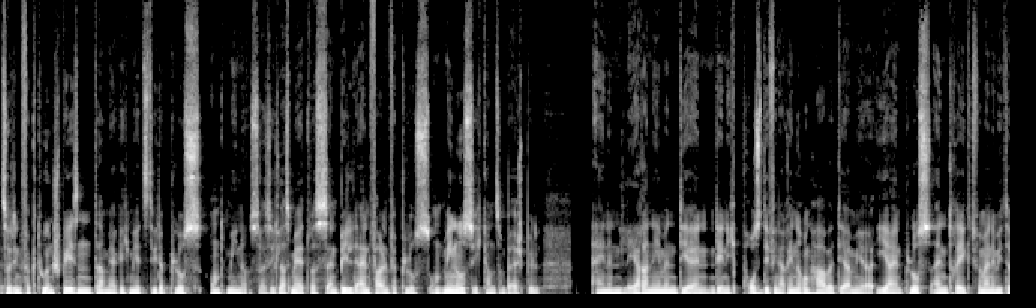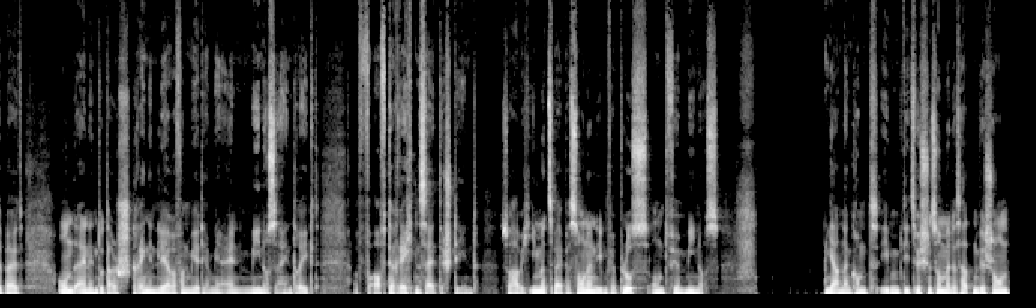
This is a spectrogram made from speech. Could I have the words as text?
Zu den Fakturenspesen, da merke ich mir jetzt wieder Plus und Minus. Also ich lasse mir etwas, ein Bild einfallen für Plus und Minus. Ich kann zum Beispiel einen Lehrer nehmen, der, den ich positiv in Erinnerung habe, der mir eher ein Plus einträgt für meine Mitarbeit und einen total strengen Lehrer von mir, der mir ein Minus einträgt, auf, auf der rechten Seite stehend. So habe ich immer zwei Personen, eben für Plus und für Minus. Ja, und dann kommt eben die Zwischensumme, das hatten wir schon,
